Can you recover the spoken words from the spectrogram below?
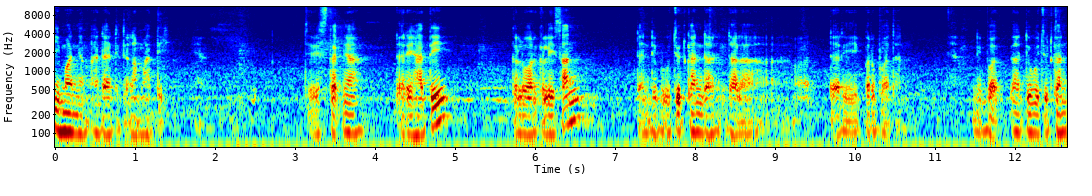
iman yang ada di dalam hati ya. jadi stepnya dari hati keluar ke lisan dan diwujudkan dari, dari perbuatan. Ya. dibuat uh, diwujudkan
